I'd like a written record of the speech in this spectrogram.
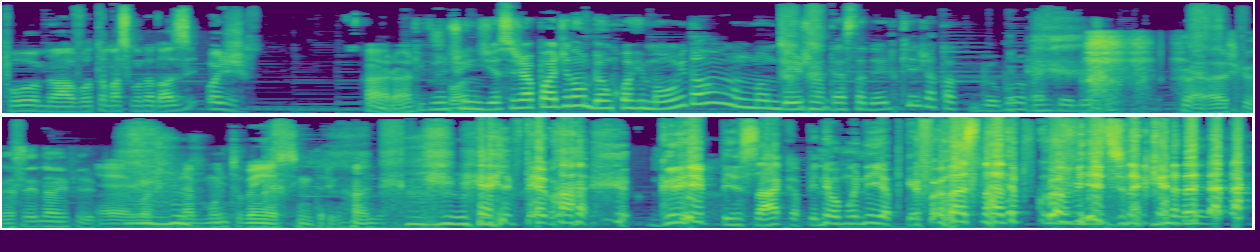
Pô, meu avô tomou a segunda dose hoje. Caralho. Que hoje em dia você já pode lamber um corrimão e dar um, um beijo na testa dele, que já tá boa dele. Ah, Acho que eu não sei não, hein, Felipe. É, eu acho que não é muito bem assim, tá ligado? ele pegou uma gripe, saca? Pneumonia, porque foi vacinado por Covid, né, cara?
